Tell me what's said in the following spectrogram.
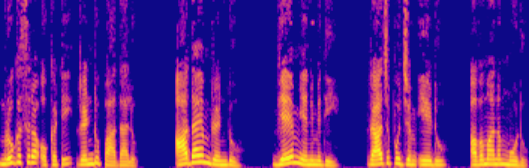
మృగశిర ఒకటి రెండు పాదాలు. ఆదాయం రెండు వ్యయం ఎనిమిది రాజపూజ్యం ఏడు అవమానం మూడు.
